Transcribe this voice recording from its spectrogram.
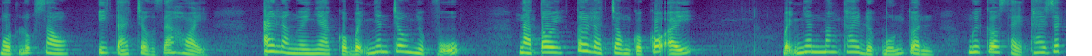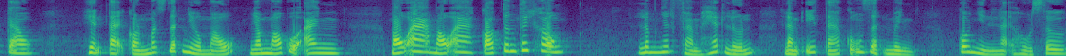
Một lúc sau, y tá trở ra hỏi, ai là người nhà của bệnh nhân Châu Nhược Vũ? Là tôi, tôi là chồng của cô ấy. Bệnh nhân mang thai được 4 tuần, nguy cơ sảy thai rất cao. Hiện tại còn mất rất nhiều máu, nhóm máu của anh... Máu A, máu A, có tương thích không? Lâm Nhất Phàm hét lớn, làm y tá cũng giật mình. Cô nhìn lại hồ sơ,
